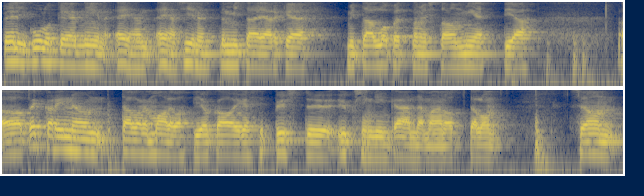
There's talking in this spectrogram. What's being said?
peli kulkee, niin eihän, eihän siinä sitten mitään järkeä, mitään lopettamista on miettiä. Pekka Rinne on tällainen maalivahti, joka oikeasti pystyy yksinkin kääntämään ottelun. Se on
